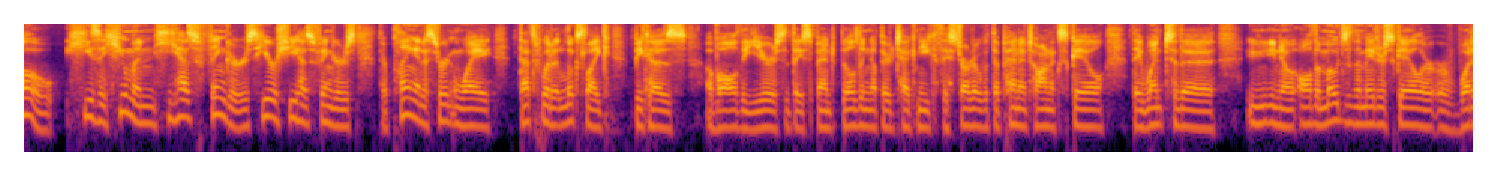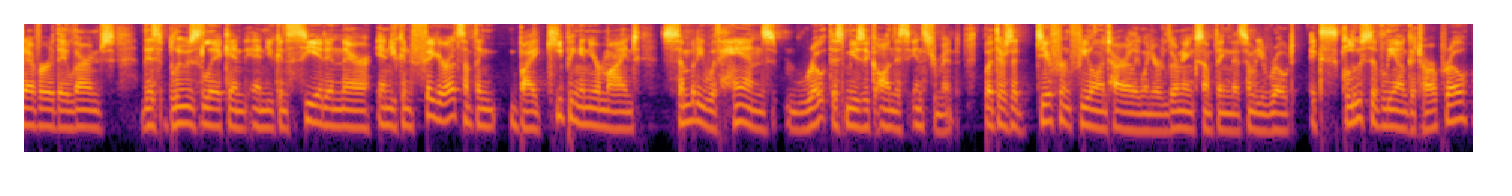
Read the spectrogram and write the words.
oh he's a human. He has fingers. He or she has fingers. They're playing it a certain way. That's what it looks like because of all the years that they spent building up their technique. They started with the pentatonic scale. They went to the you know all the modes of the major scale or, or whatever. They learned this blues lick and and you can see it in there. And you can figure out something by keeping in your mind. Somebody with hands wrote this music on this instrument but there's a different feel entirely when you're learning something that somebody wrote exclusively on guitar pro.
